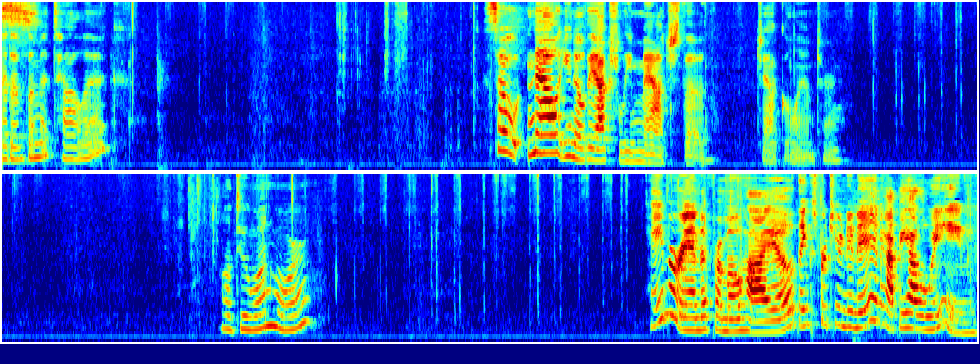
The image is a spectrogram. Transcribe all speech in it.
little bit of the metallic. So now, you know, they actually match the jack-o'-lantern. I'll do one more. Hey Miranda from Ohio, thanks for tuning in. Happy Halloween.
